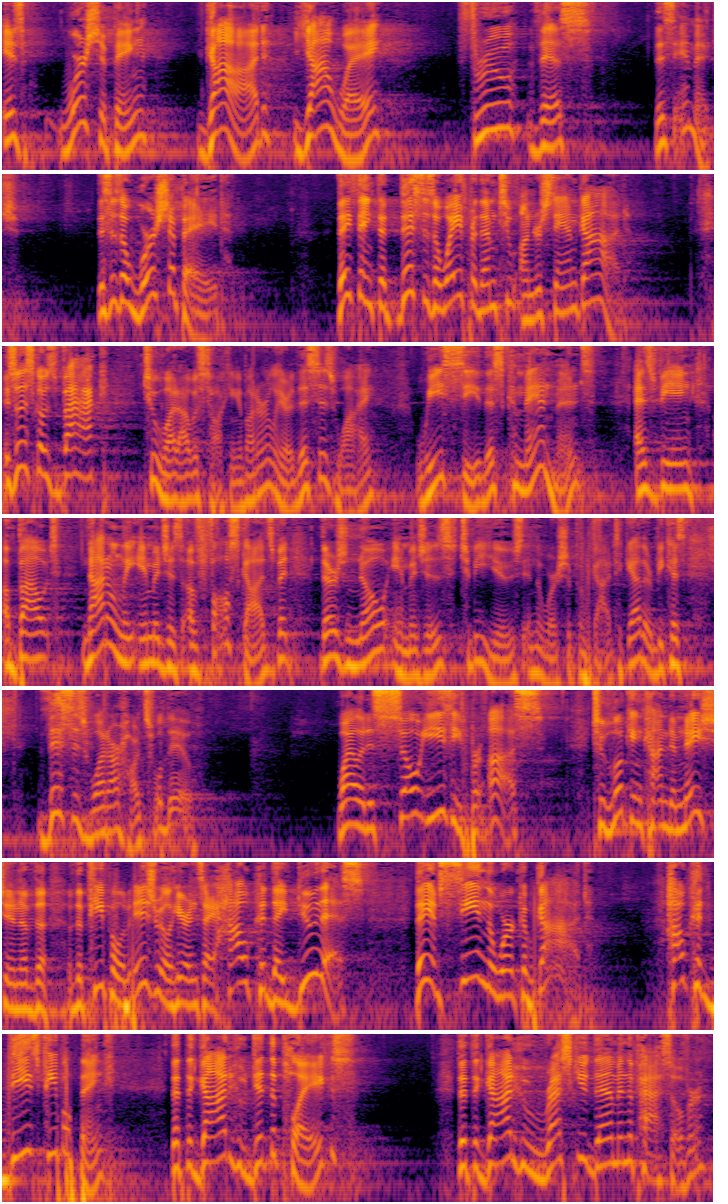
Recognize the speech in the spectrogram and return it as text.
is worshiping God, Yahweh, through this, this image. This is a worship aid. They think that this is a way for them to understand God. And so this goes back to what I was talking about earlier. This is why we see this commandment as being about not only images of false gods, but there's no images to be used in the worship of God together because this is what our hearts will do. While it is so easy for us to look in condemnation of the, of the people of Israel here and say, How could they do this? They have seen the work of God. How could these people think that the God who did the plagues, that the God who rescued them in the Passover,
